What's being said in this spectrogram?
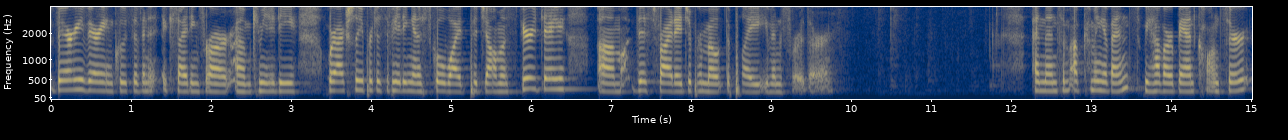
very, very inclusive and exciting for our um, community. We're actually participating in a school-wide pajama spirit day um, this Friday to promote the play even further. And then some upcoming events. We have our band concert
